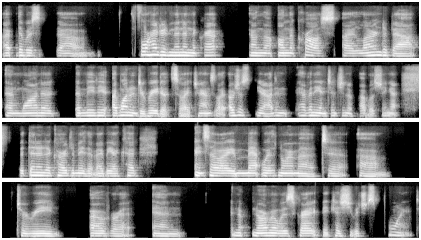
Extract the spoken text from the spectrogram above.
I, there was um, 400 men in the crowd on the on the cross. I learned about and wanted immediate. I wanted to read it, so I translate. I was just, you know, I didn't have any intention of publishing it, but then it occurred to me that maybe I could. And so I met with Norma to um, to read over it, and Norma was great because she would just point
